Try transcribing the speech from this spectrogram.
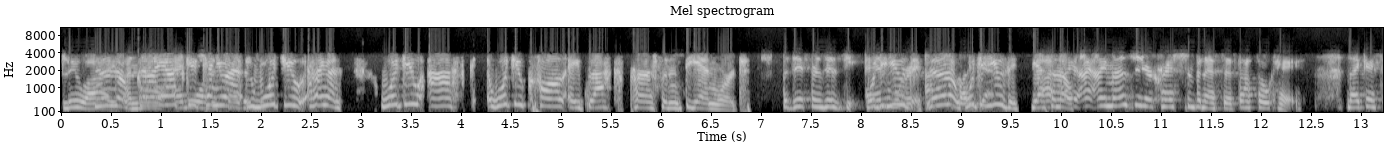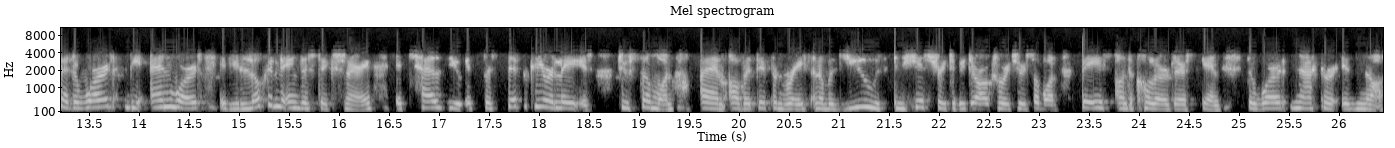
blue eyes. No, no. and Can I ask you? Can you? Ask, would you hang on? Would you ask? Would you call a black person the N word? The difference is the Would you use it? No, no, no. Would you use it? Yes or no? I, I, I'm answering your question, Vanessa, if that's okay. Like I said, the word, the N word, if you look in the English dictionary, it tells you it's specifically related to someone um, of a different race and it was used in history to be derogatory to someone based on the colour of their skin. The word knacker is not.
